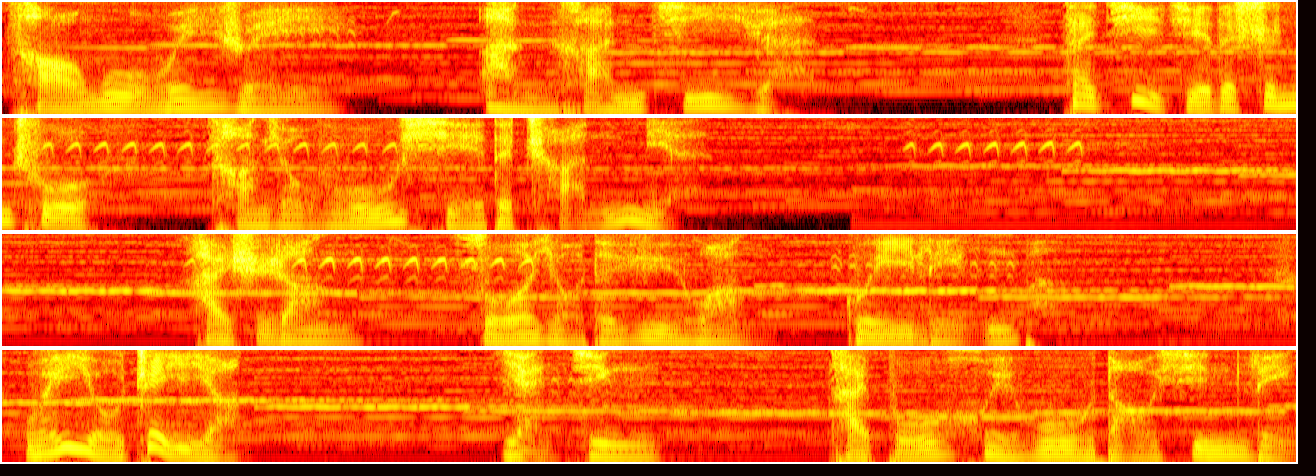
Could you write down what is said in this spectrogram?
草木葳蕤，暗含机缘，在季节的深处。藏有无邪的缠绵，还是让所有的欲望归零吧。唯有这样，眼睛才不会误导心灵。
